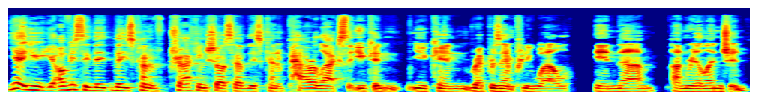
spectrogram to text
yeah, you obviously the, these kind of tracking shots have this kind of parallax that you can you can represent pretty well in um, Unreal Engine.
